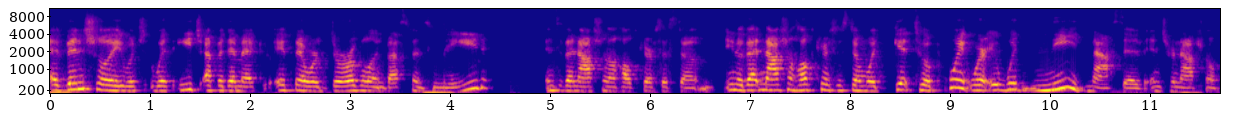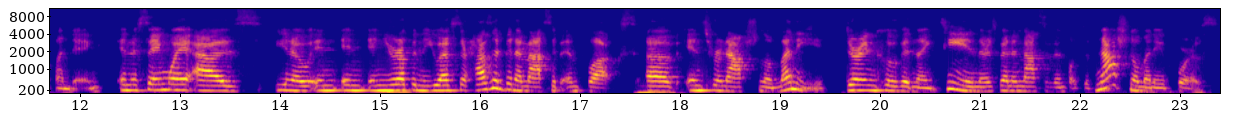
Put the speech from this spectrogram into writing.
eventually, which with each epidemic, if there were durable investments made into the national healthcare system, you know, that national healthcare system would get to a point where it would need massive international funding. In the same way as, you know, in, in, in Europe and the US, there hasn't been a massive influx of international money during COVID 19. There's been a massive influx of national money, of course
